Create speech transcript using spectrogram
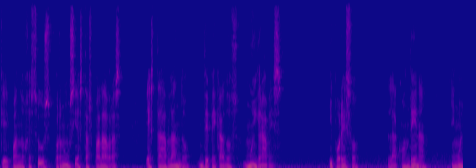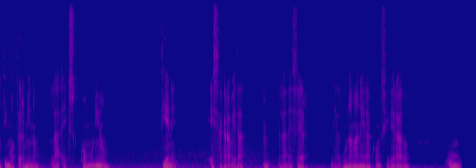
que cuando Jesús pronuncia estas palabras está hablando de pecados muy graves y por eso la condena, en último término, la excomunión, tiene esa gravedad, la de ser de alguna manera considerado un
